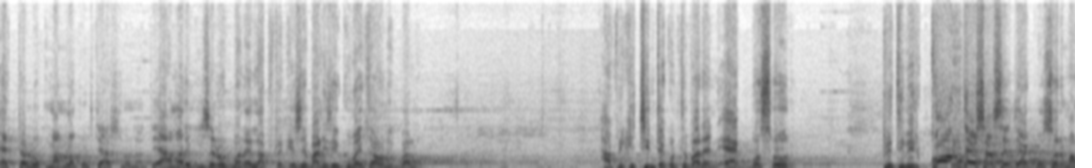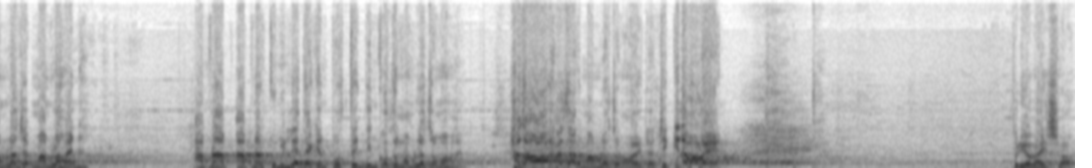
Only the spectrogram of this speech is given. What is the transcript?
একটা লোক মামলা করতে আসলো না। তে আমার বিচারক মানে লাভটা কে? সে বাড়ি যে ঘুমাই অনেক ভালো। আপনি কি চিন্তা করতে পারেন, এক বছর পৃথিবীর কোন দেশ আছে যে এক বছরে মামলা মামলা হয় না? আপনার আপনার কুমিল্লা দেখেন প্রত্যেক দিন কত মামলা জমা হয়। হাজার হাজার মামলা জমা হয় ঠিক কিনা বলে প্রিয় ভাই সব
